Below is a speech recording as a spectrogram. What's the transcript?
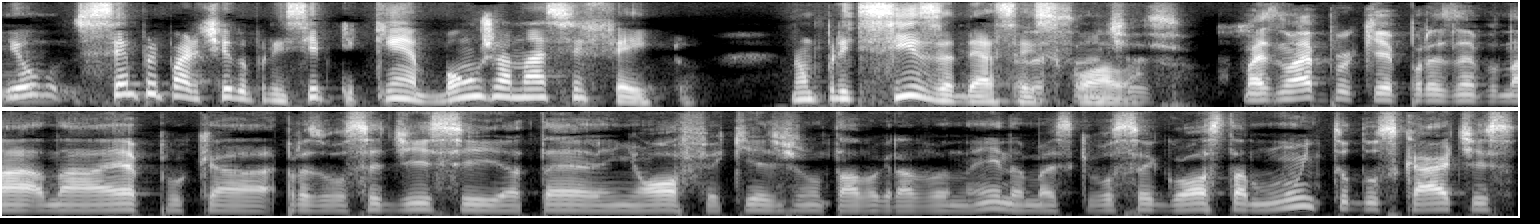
Eu sempre parti do princípio que quem é bom já nasce feito. Não precisa dessa escola. Isso. Mas não é porque, por exemplo, na, na época, por exemplo, você disse até em off aqui, a gente não estava gravando ainda, mas que você gosta muito dos karts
